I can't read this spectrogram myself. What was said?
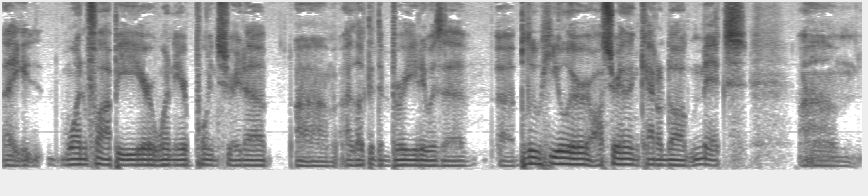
like one floppy ear, one ear point straight up. Um, I looked at the breed; it was a, a blue heeler Australian cattle dog mix, um,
